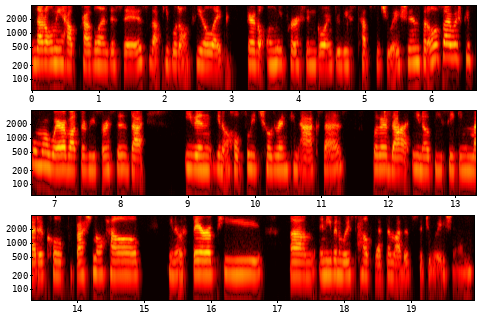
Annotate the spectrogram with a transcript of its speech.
not only how prevalent this is so that people don't feel like they're the only person going through these tough situations but also i wish people were more aware about the resources that even you know hopefully children can access whether that you know be seeking medical professional help you know therapy um, and even ways to help get them out of the situation.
